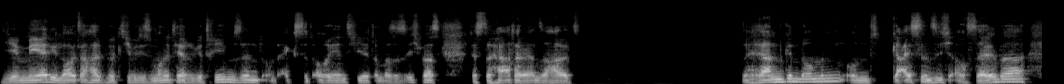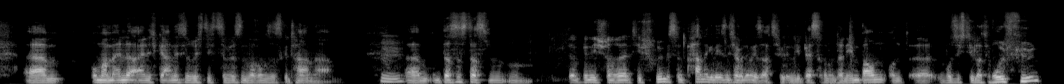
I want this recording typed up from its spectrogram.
je mehr die Leute halt wirklich über dieses Monetäre getrieben sind und exit-orientiert und was weiß ich was, desto härter werden sie halt rangenommen und geißeln sich auch selber, ähm, um am Ende eigentlich gar nicht so richtig zu wissen, warum sie es getan haben. Mhm. Ähm, und das ist das, da bin ich schon relativ früh ein bisschen Panne gewesen. Ich habe immer gesagt, ich will irgendwie bessere Unternehmen bauen und äh, wo sich die Leute wohlfühlen.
